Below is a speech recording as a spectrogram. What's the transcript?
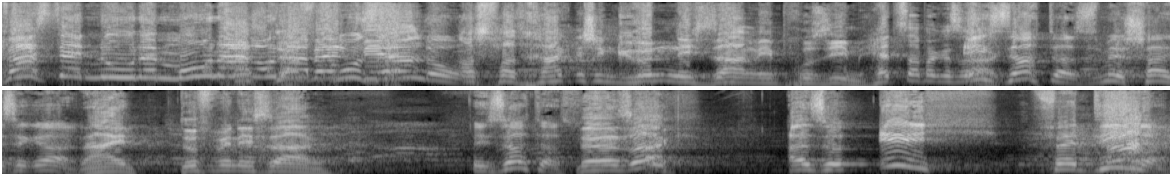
was denn nun im Monat oder pro wir Sendung? aus vertraglichen Gründen nicht sagen wie ProSieben. Hättest aber gesagt. Ich sag das, ist mir scheißegal. Nein, dürfen wir nicht sagen. Ich sag das. Na, sag. Also ich verdiene.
